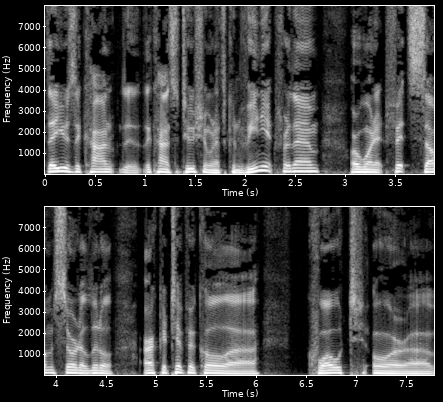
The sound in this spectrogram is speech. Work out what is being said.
they use the, con- the the Constitution when it's convenient for them, or when it fits some sort of little archetypical uh, quote or uh,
